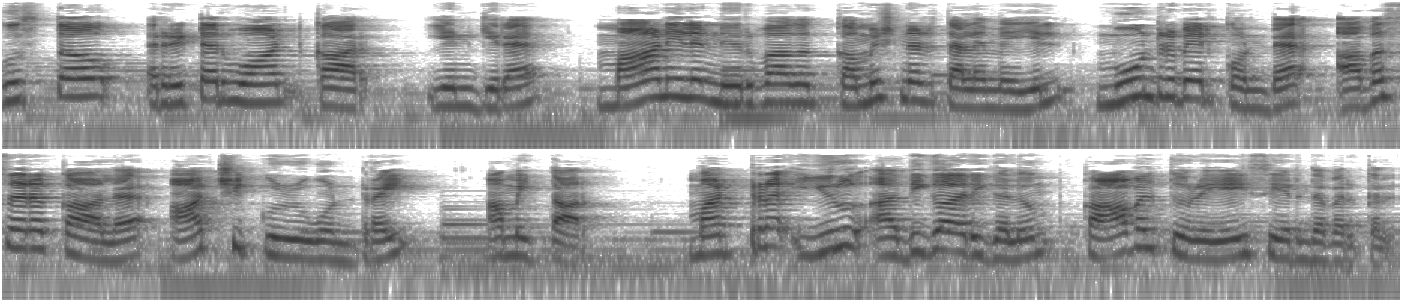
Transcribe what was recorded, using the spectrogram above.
குஸ்தவ் ரிட்டர்வான் கார் என்கிற மாநில நிர்வாக கமிஷனர் தலைமையில் மூன்று பேர் கொண்ட அவசர கால ஆட்சிக்குழு ஒன்றை அமைத்தார். மற்ற இரு அதிகாரிகளும் காவல்துறையை சேர்ந்தவர்கள்.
